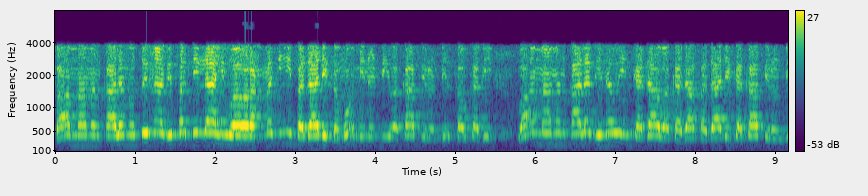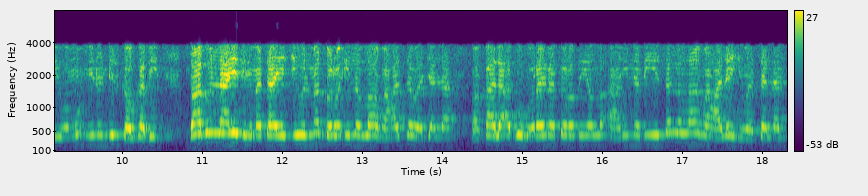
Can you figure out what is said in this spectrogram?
فأما من قال مطرنا بفضل الله ورحمته فذلك مؤمن بي وكافر بالكوكب. وأما من قال بنوع كذا وكذا فذلك كافر بي ومؤمن بالكوكب. باب لا يدري متى يجيء المطر إلا الله عز وجل. وقال أبو هريرة رضي الله عن النبي صلى الله عليه وسلم،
